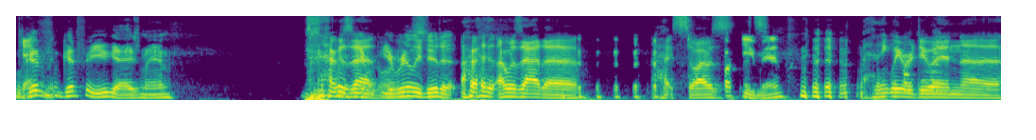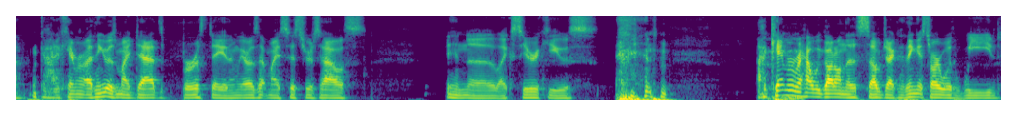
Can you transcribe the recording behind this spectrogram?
Well, Yeah. good, for, good for you guys, man. I was at, You really did it. I was, I was at a, I- so I was. Fuck you, man. I think we were doing. Uh, God, I can't remember. I think it was my dad's birthday, and then we I was at my sister's house in uh, like Syracuse. I can't remember how we got on the subject. I think it started with weed,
